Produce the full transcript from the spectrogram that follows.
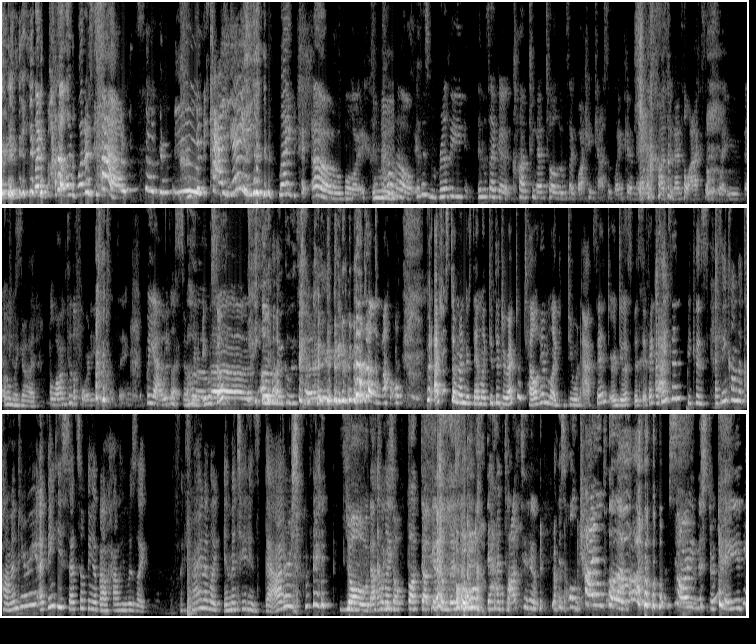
Like, what, like, what is that? so confused. Kanye! Like, oh boy. I Mhm. don't know. It was really, it was like a continental, it was like watching Casablanca and they have like continental accents that you, that Oh just my god. belong to the 40s or something. But yeah, it was, It was like, so weird. oh, It was so- man, Oh, Nicholas Cage. I don't know. But I just don't understand. Like, did the director tell him like do an accent or do a specific I think- accent? Because I think on the commentary, I think he said something about how he was like, like trying to like imitate his dad or something. Yo, that's And, why he's like- so fucked up. He had to listen to his dad talk to him his whole childhood. I'm sorry, Mr. Cage.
